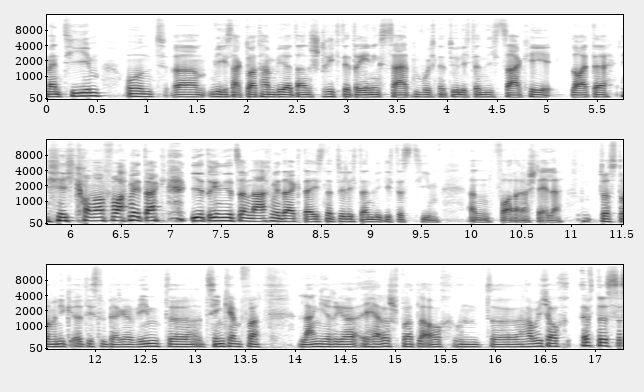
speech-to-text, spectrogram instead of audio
mein Team. Und ähm, wie gesagt, dort haben wir dann strikte Trainingszeiten, wo ich natürlich dann nicht sage, hey Leute, ich komme am Vormittag, ihr trainiert am Nachmittag. Da ist natürlich dann wirklich das Team an vorderer Stelle. Du hast Dominik äh, Distelberger erwähnt, äh, Zehnkämpfer, langjähriger Herrensportler auch. Und habe ich auch öfters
